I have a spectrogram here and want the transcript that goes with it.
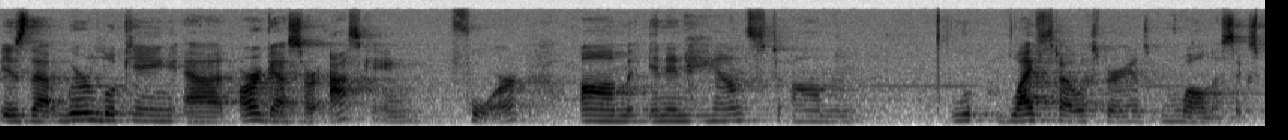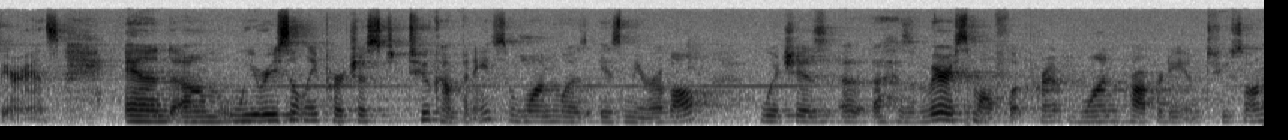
is that we're looking at, our guests are asking for um, an enhanced um, lifestyle experience, wellness experience. And um, we recently purchased two companies. One was is Miraval, which is a, has a very small footprint, one property in Tucson,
